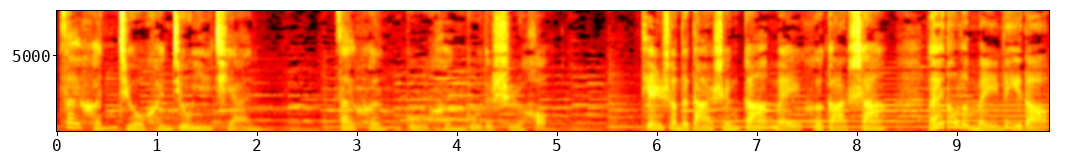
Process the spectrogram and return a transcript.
在很久很久以前，在很古很古的时候，天上的大神嘎美和嘎沙来到了美丽的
